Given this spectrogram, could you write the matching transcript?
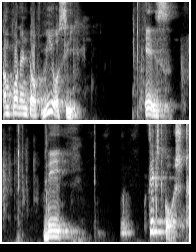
component of VOC is the fixed cost.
